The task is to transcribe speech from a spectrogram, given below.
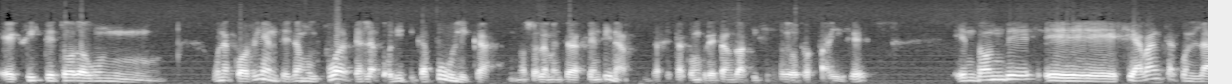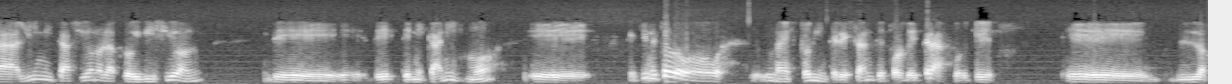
existe toda un, una corriente ya muy fuerte en la política pública, no solamente de Argentina, ya se está concretando aquí, sino de otros países, en donde eh, se avanza con la limitación o la prohibición de, de este mecanismo, eh, que tiene todo una historia interesante por detrás, porque eh, los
